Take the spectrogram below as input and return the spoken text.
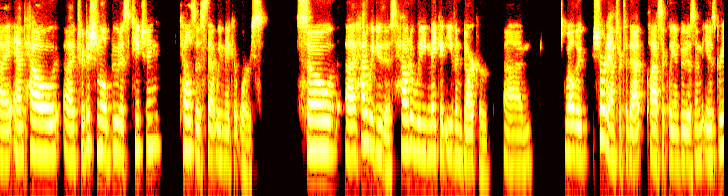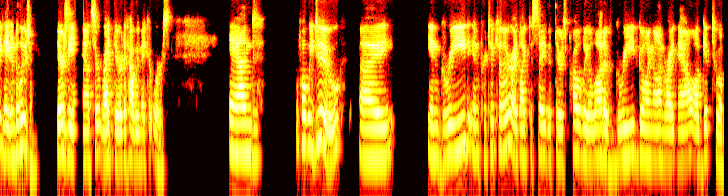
and how uh, traditional Buddhist teaching tells us that we make it worse. So, uh, how do we do this? How do we make it even darker? Um, well, the short answer to that, classically in Buddhism, is greed, hate, and delusion. There's the answer right there to how we make it worse. And what we do uh, in greed, in particular, I'd like to say that there's probably a lot of greed going on right now. I'll get to a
